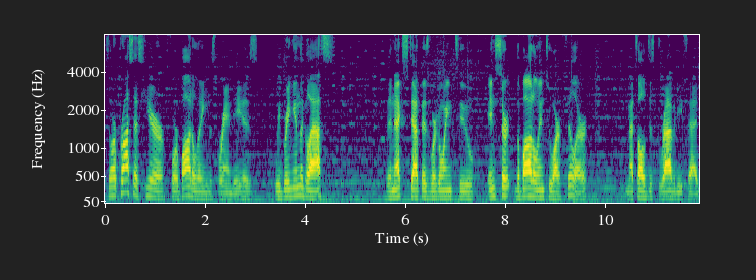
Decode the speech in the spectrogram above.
So our process here for bottling this brandy is we bring in the glass. The next step is we're going to insert the bottle into our filler, and that's all just gravity fed.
